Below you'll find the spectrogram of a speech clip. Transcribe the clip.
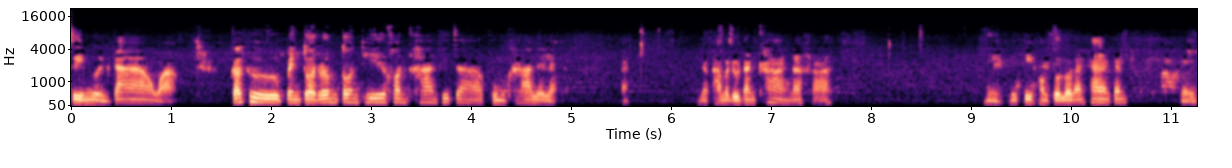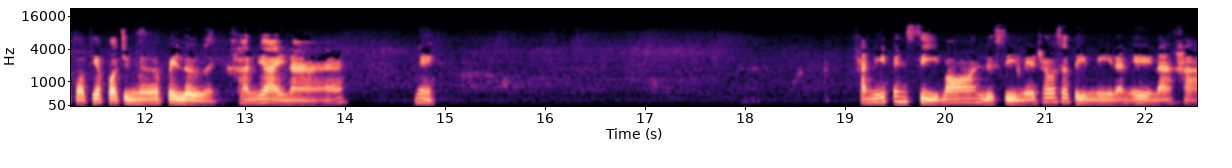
สี่หมื่นเก้าอะ ก็คือเป็นตัวเริ่มต้นที่ค่อนข้างที่จะคุ้มค่าเลยแหละ เดี๋ยวพามาดูด้านข้างนะคะ นี่มิติของตัวรถด้านข้างกันนี่จะเทียบ f o r t u n e r ไปเลย คันใหญ่นะ นี่คันนี้เป็นสีบอลหรือสีเมทัลสตรีมีนั่นเองนะคะ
